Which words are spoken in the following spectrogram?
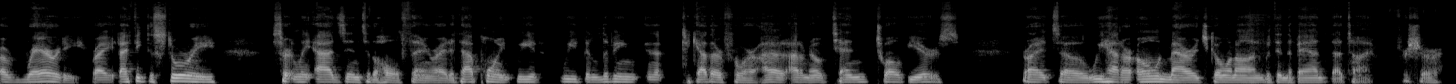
a rarity right? I think the story certainly adds into the whole thing right? At that point we had we'd been living in it together for I, I don't know 10 12 years right? So we had our own marriage going on within the band at that time for sure.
